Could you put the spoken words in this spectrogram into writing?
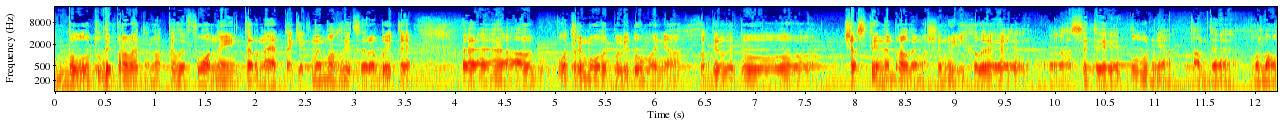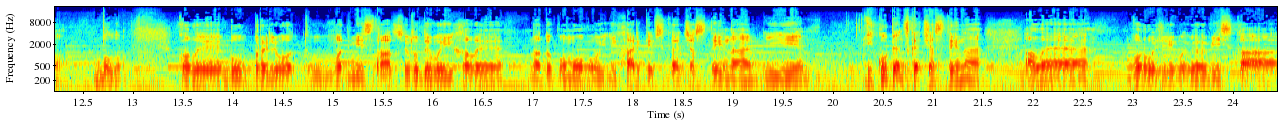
було туди проведено телефони, інтернет, так як ми могли це робити. Е, але отримували повідомлення, ходили до частини, брали машину, їхали гасити полум'я там, де воно було. Коли був прильот в адміністрацію, туди виїхали на допомогу і харківська частина, і, і куп'янська частина, але ворожі е, війська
